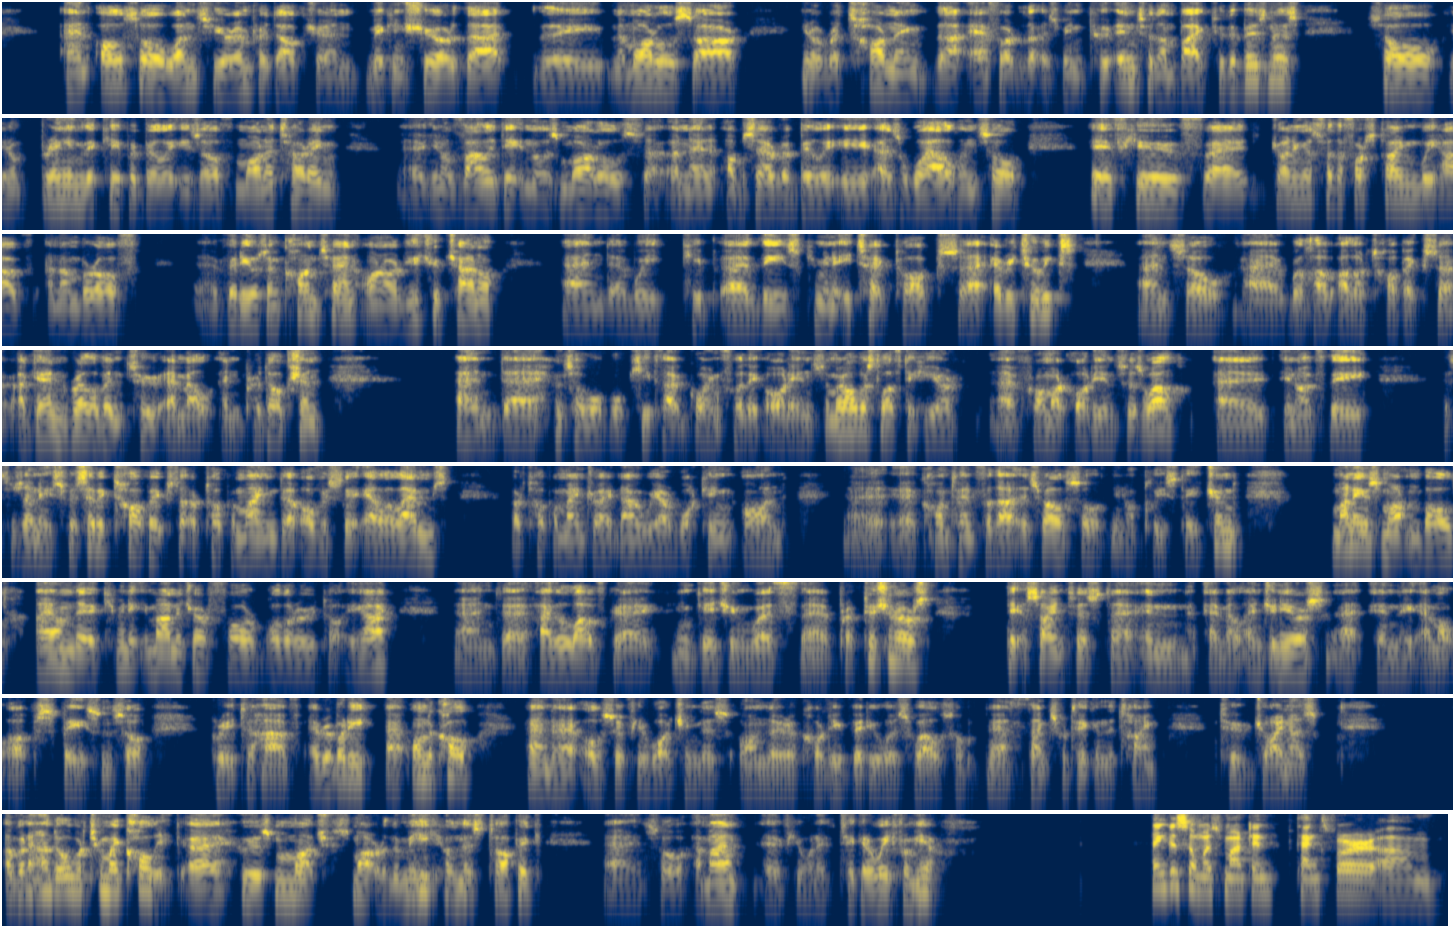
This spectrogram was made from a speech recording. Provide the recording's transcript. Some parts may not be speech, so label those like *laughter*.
and also once you're in production, making sure that the the models are, you know, returning that effort that has been put into them back to the business. So, you know, bringing the capabilities of monitoring, uh, you know, validating those models, uh, and then observability as well. And so, if you've uh, joining us for the first time, we have a number of uh, videos and content on our YouTube channel and uh, we keep uh, these community tech talks uh, every two weeks. And so uh, we'll have other topics, uh, again, relevant to ML in production. And, uh, and so we'll, we'll keep that going for the audience. And we always love to hear from our audience as well. you know, if they, if there's any specific topics that are top of mind, obviously LLMs are top of mind right now. We are working on content for that as well. So, you know, please stay tuned. My name is Martin Bald. I am the community manager for Wallaroo.ai, and uh, I love uh, engaging with uh, practitioners, data scientists, uh, and ML engineers uh, in the ML ops space. And so great to have everybody uh, on the call. And also, if you're watching this on the recorded video as well. So, thanks for taking the time to join us. I'm going to hand over to my colleague, who is much smarter than me *laughs* on this topic. so, Aman, if you want to take it away from here. Thank you so much, Martin. Thanks for um,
